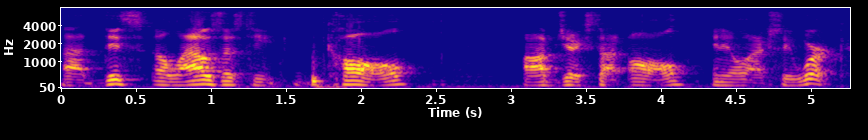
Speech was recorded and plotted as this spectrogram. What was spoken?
Uh, this allows us to call objects.all and it'll actually work.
